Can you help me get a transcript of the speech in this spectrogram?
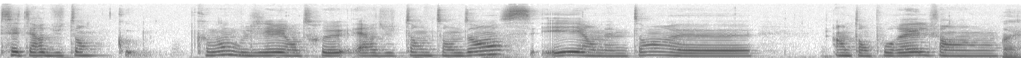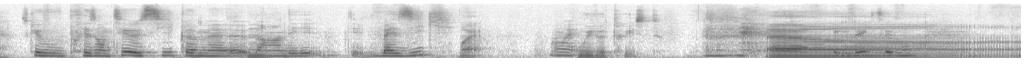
cet air du temps, comment vous le gérez entre air du temps tendance et en même temps intemporel enfin, Ce que vous présentez aussi comme mm. ben, des, des, basiques. Ouais. ouais. With a twist. Exactement. Euh,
